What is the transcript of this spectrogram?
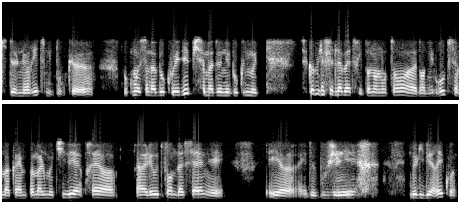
qui donne le rythme. Donc euh, donc moi ça m'a beaucoup aidé puis ça m'a donné beaucoup de c'est comme j'ai fait de la batterie pendant longtemps euh, dans des groupes, ça m'a quand même pas mal motivé après à aller au devant de la scène et et, de bouger, me libérer quoi.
